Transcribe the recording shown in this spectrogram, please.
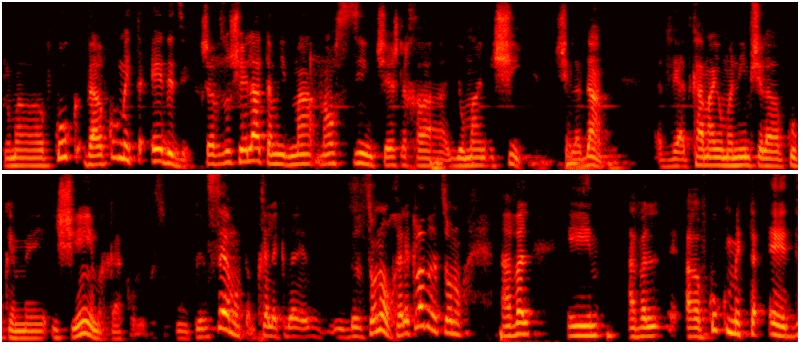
כלומר הרב קוק והרב קוק מתעד את זה. עכשיו זו שאלה תמיד מה, מה עושים כשיש לך יומן אישי של אדם ועד כמה היומנים של הרב קוק הם אה, אישיים אחרי הכל בסוף הוא פרסם אותם חלק ברצונו חלק לא ברצונו אבל אה, אבל הרב קוק מתעד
